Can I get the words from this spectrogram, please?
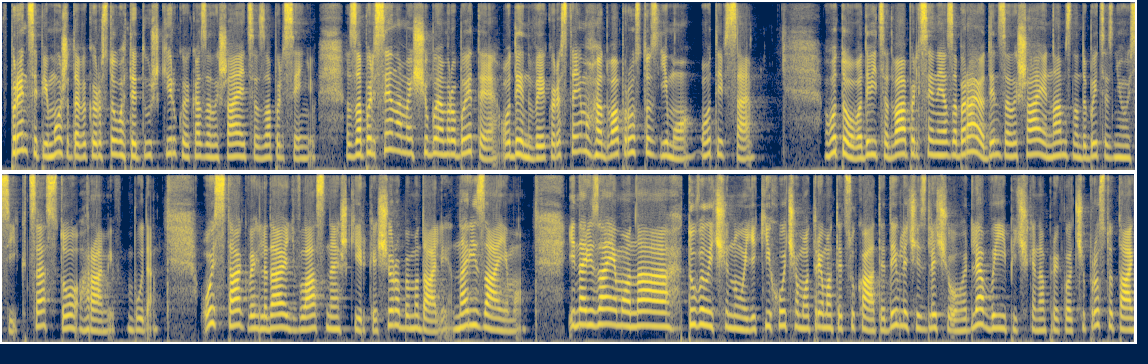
В принципі, можете використовувати ту шкірку, яка залишається з апельсинів. З апельсинами, що будемо робити? Один використаємо, а два просто з'їмо. От і все. Готово. Дивіться, два апельсини я забираю, один залишаю, нам знадобиться з нього сік. Це 100 грамів буде. Ось так виглядають власне шкірки. Що робимо далі? Нарізаємо. І нарізаємо на ту величину, які хочемо отримати цукати, дивлячись для чого. Для випічки, наприклад, чи просто так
